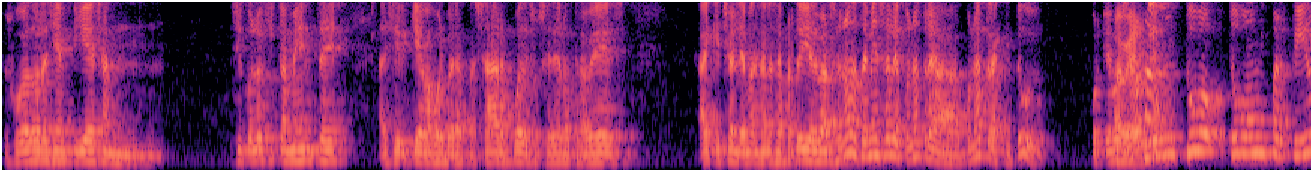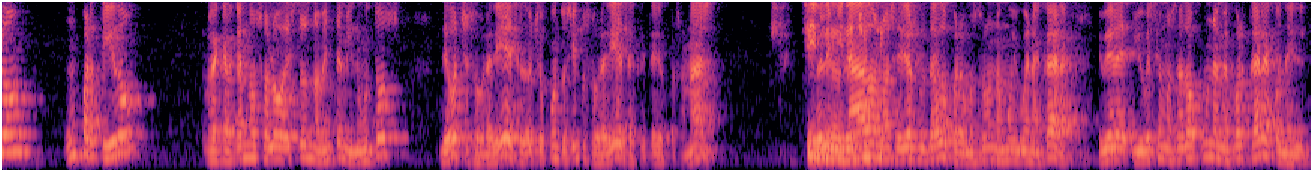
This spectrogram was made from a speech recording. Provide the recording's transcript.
Los jugadores ya empiezan psicológicamente a decir que va a volver a pasar, puede suceder otra vez. Hay que echarle más ganas a partir. Y el Barcelona también sale con otra, con otra actitud. Porque Barcelona un, tuvo, tuvo un partido un partido recalcando solo estos 90 minutos de 8 sobre 10, de 8.5 sobre 10 a criterio personal. Sí, Quedó eliminado, hecho, no se dio resultado, pero mostró una muy buena cara. Y, hubiera, y hubiese mostrado una mejor cara con el,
